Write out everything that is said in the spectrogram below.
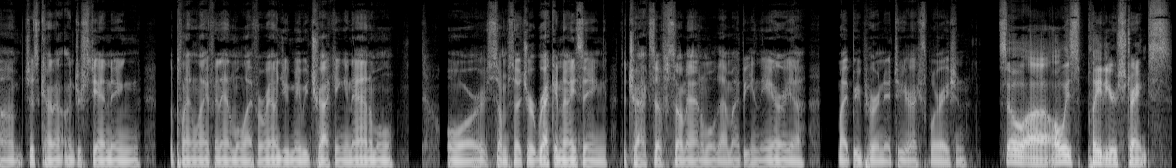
um, just kind of understanding the plant life and animal life around you, maybe tracking an animal or some such, or recognizing the tracks of some animal that might be in the area might be pertinent to your exploration. So uh, always play to your strengths,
